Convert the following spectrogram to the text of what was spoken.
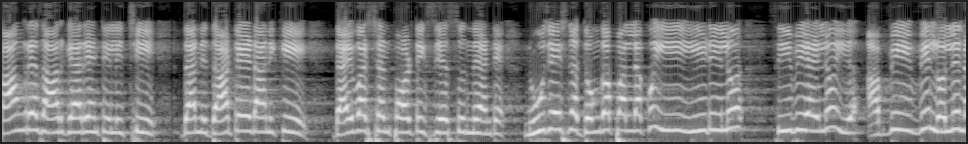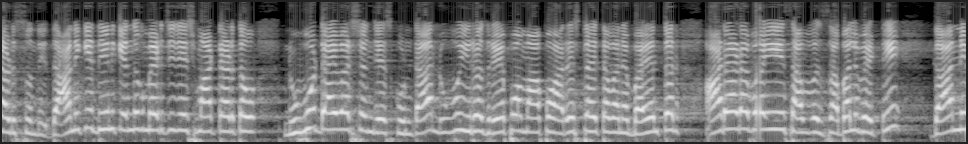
కాంగ్రెస్ ఆరు గ్యారెంటీలు ఇచ్చి దాన్ని దాటేయడానికి డైవర్షన్ పాలిటిక్స్ చేస్తుంది అంటే నువ్వు చేసిన దొంగ పళ్ళకు ఈ ఈడీలు సిబిఐలు అవి ఇవి లొల్లి నడుస్తుంది. దానికి దీనికి ఎందుకు మెడిచి చేసి మాట్లాడతావు? నువ్వు డైవర్షన్ చేసుకుంటా. నువ్వు ఈరోజు రేపో మాపో అరెస్ట్ అవుతావనే భయంతో ఆడాడబోయి సభ సభలు పెట్టి దాన్ని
